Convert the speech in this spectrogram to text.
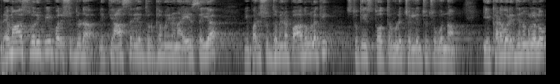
ప్రేమాస్వరూపి పరిశుద్ధుడ నిత్య దుర్గమైన నా ఏసయ్య నీ పరిశుద్ధమైన పాదములకి స్థుతి స్తోత్రములు చెల్లించుచు ఉన్నాం. ఈ కడవరి దినములలో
